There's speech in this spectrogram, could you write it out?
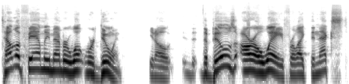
tell a family member what we're doing. You know, the Bills are away for like the next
